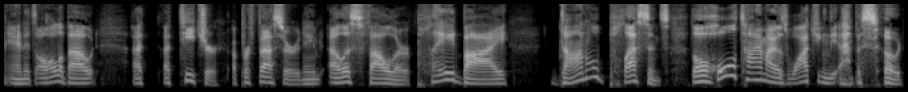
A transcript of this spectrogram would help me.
And it's all about a, a teacher, a professor named Ellis Fowler, played by Donald Pleasence. The whole time I was watching the episode,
